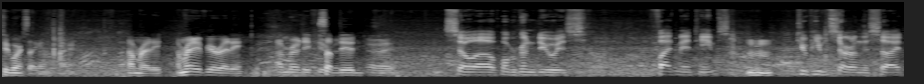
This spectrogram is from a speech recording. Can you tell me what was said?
Two more seconds. All right. I'm ready. I'm ready if you're ready. I'm ready. What's up, dude? All right. So uh, what we're going to do is five-man teams. Mm-hmm. Two people start on this side.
